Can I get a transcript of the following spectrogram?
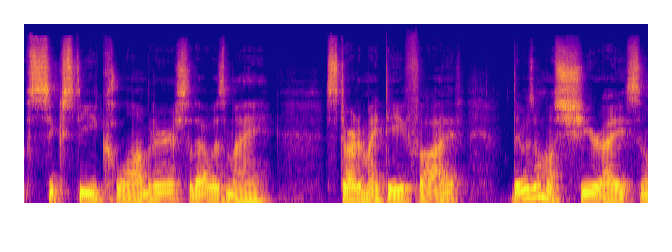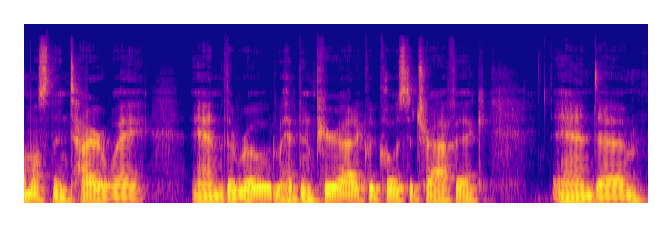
60 kilometers. So that was my start of my day five there was almost sheer ice almost the entire way, and the road had been periodically closed to traffic. And um,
